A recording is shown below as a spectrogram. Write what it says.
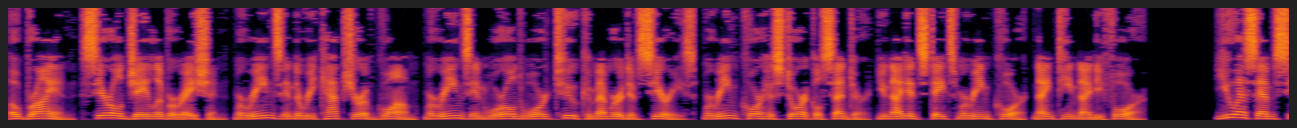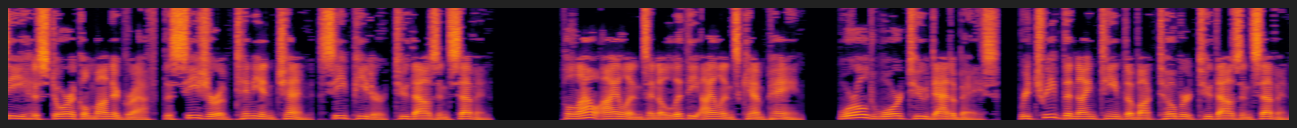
O'Brien, Cyril J. Liberation, Marines in the Recapture of Guam, Marines in World War II Commemorative Series, Marine Corps Historical Center, United States Marine Corps, 1994. USMC Historical Monograph, The Seizure of Tinian Chen, C. Peter 2007. Palau Islands and Ulithi Islands Campaign. World War II Database. Retrieved 19 October 2007.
